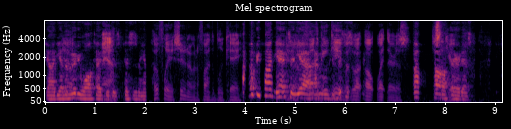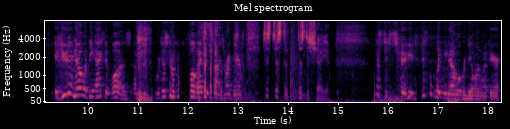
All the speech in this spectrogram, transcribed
God, yeah, the Yeah. moving wall texture Man. just pisses me off. Hopefully soon I'm going to find the blue key. I hope you find the exit. Yeah, Find I the mean, blue 'cause key. this is, but- oh wait, there it is. oh, just oh there it is. If you didn't know what the exit was, I mean, we're just gonna put 12 exit signs right there, Just just to just to show you. just to show you, just to let you know what we're dealing with here.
